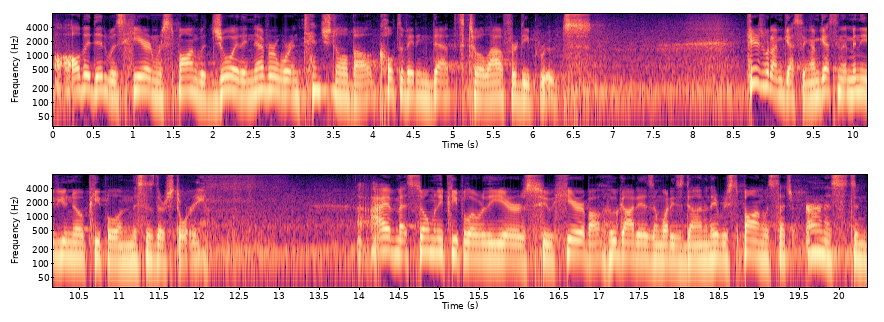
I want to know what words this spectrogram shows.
all they did was hear and respond with joy. They never were intentional about cultivating depth to allow for deep roots. Here's what I'm guessing I'm guessing that many of you know people, and this is their story. I have met so many people over the years who hear about who God is and what He's done, and they respond with such earnest and,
